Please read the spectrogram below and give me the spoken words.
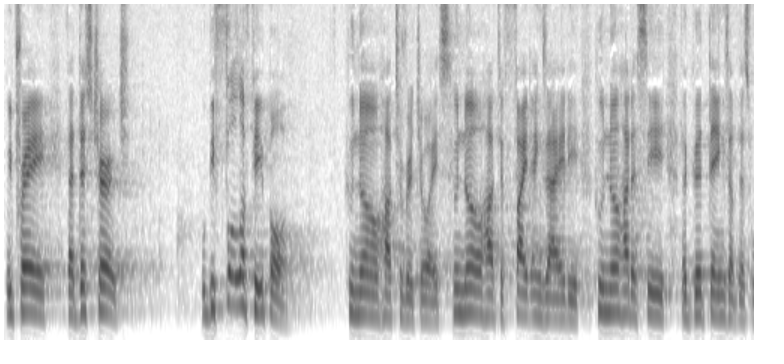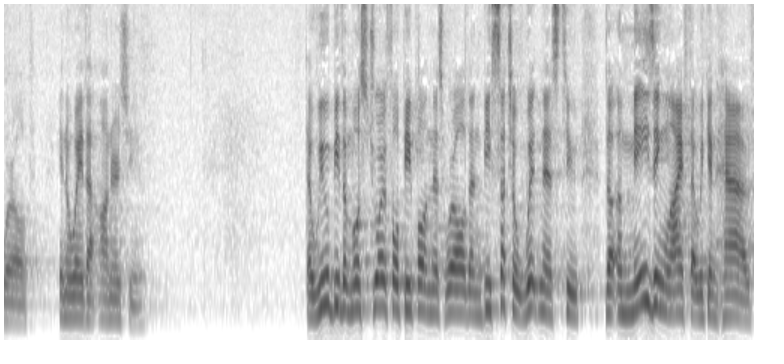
We pray that this church will be full of people who know how to rejoice, who know how to fight anxiety, who know how to see the good things of this world in a way that honors you. That we will be the most joyful people in this world and be such a witness to the amazing life that we can have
